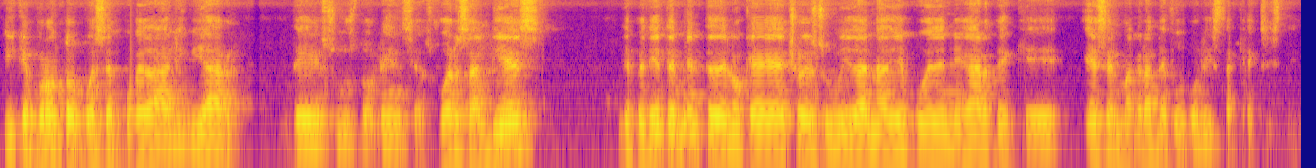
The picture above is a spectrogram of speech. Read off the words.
y que pronto pues se pueda aliviar de sus dolencias. Fuerza al 10, independientemente de lo que haya hecho de su vida, nadie puede negar de que es el más grande futbolista que ha existido.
